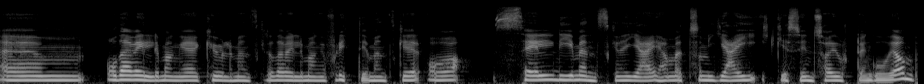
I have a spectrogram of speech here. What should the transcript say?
um, Og det er veldig mange kule mennesker, og det er veldig mange flittige mennesker. Og selv de menneskene jeg har møtt som jeg ikke syns har gjort en god jobb,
